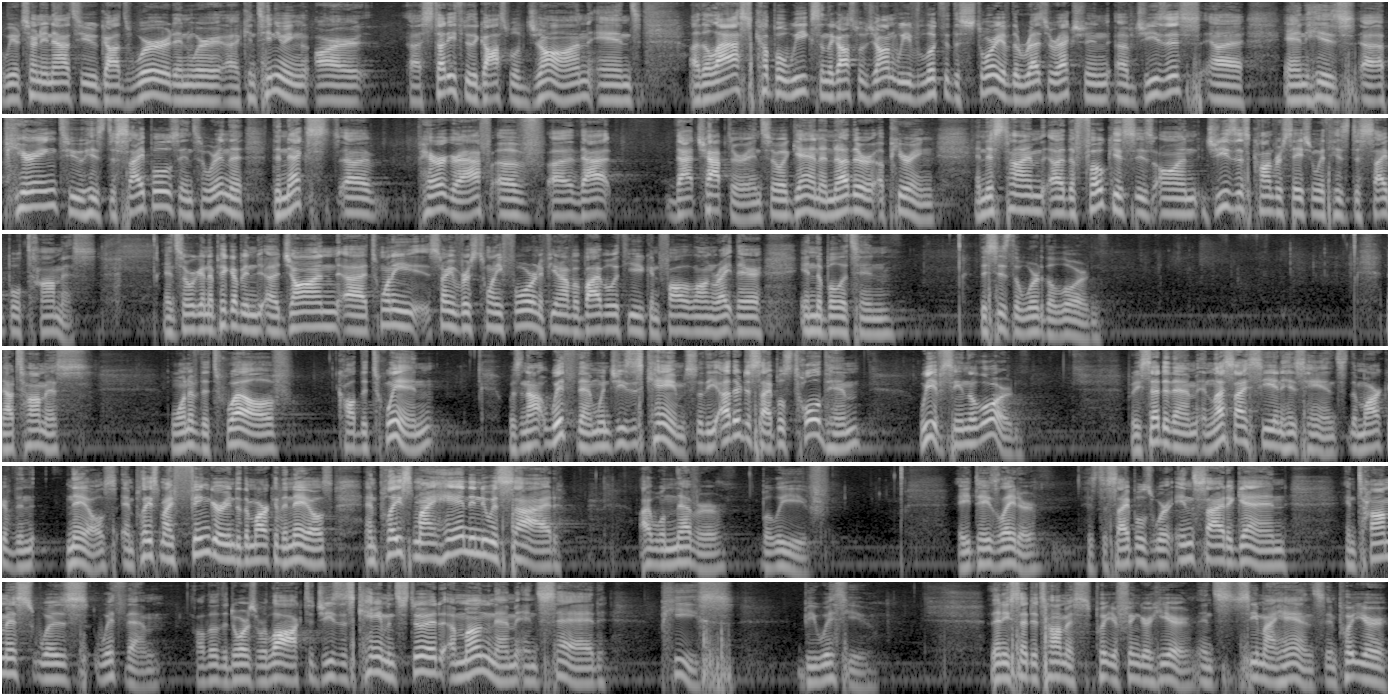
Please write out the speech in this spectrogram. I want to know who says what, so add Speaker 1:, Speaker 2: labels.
Speaker 1: We are turning now to God's Word, and we're uh, continuing our uh, study through the Gospel of John. And uh, the last couple weeks in the Gospel of John, we've looked at the story of the resurrection of Jesus uh, and his uh, appearing to his disciples. And so we're in the, the next uh, paragraph of that that chapter. And so, again, another appearing. And this time, the focus is on Jesus' conversation with his disciple Thomas. And so we're going to pick up in uh, John uh, 20, starting verse 24. And if you don't have a Bible with you, you can follow along right there in the bulletin. This is the word of the Lord. Now, Thomas, one of the twelve, called the twin, was not with them when Jesus came. So the other disciples told him, We have seen the Lord. But he said to them, Unless I see in his hands the mark of the nails and placed my finger into the mark of the nails and placed my hand into his side, I will never believe. Eight days later, his disciples were inside again, and Thomas was with them. Although the doors were locked, Jesus came and stood among them and said, Peace be with you. Then he said to Thomas, Put your finger here and see my hands, and put your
